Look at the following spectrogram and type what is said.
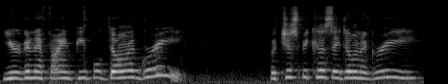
You're going to find people don't agree. But just because they don't agree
